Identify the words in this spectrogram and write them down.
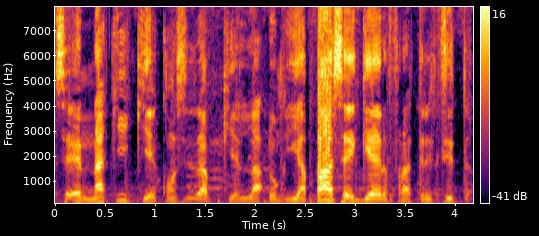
c'est un acquis qui est considérable, qui est là. Donc, il n'y a pas ces guerres fratricides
